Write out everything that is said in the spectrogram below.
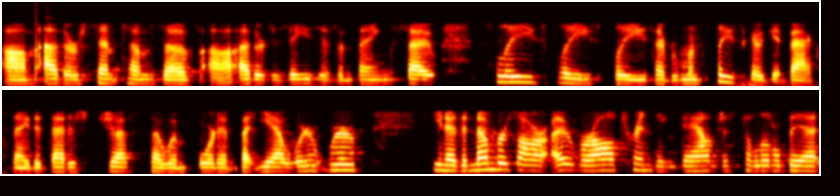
um, other symptoms of uh, other diseases and things. So please, please, please, everyone, please go get vaccinated. That is just so important. But yeah, we're we're you know the numbers are overall trending down just a little bit,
